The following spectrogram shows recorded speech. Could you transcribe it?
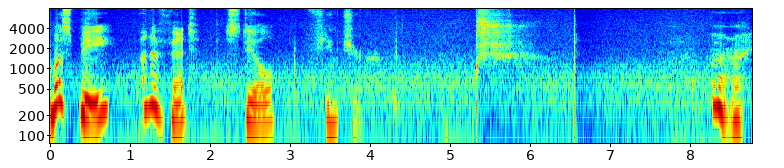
must be an event still future. All right.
